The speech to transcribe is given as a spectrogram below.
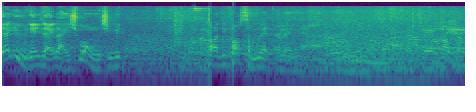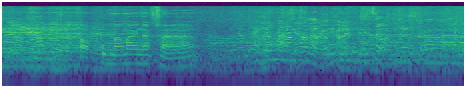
ยังอยู่ในหลาย ๆ ช่วงของชีวิต ตอนที่เขาสำเร็จอะไรเงี้ยโอเคขอบคุณขอบคุณมากๆนะคะให้มาทำก่อนหลังนิดนึงเสริมหนึ่งค่ะ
